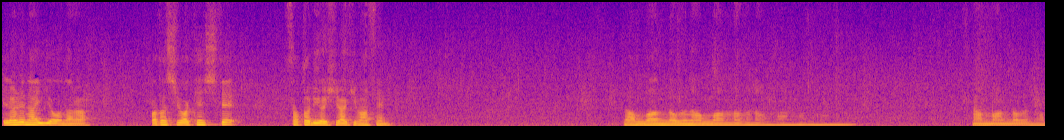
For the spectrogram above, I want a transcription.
得られないようなら私は決して悟りを開きません。何万ラブ何万ラブ何万ラブ何万ラブ何万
